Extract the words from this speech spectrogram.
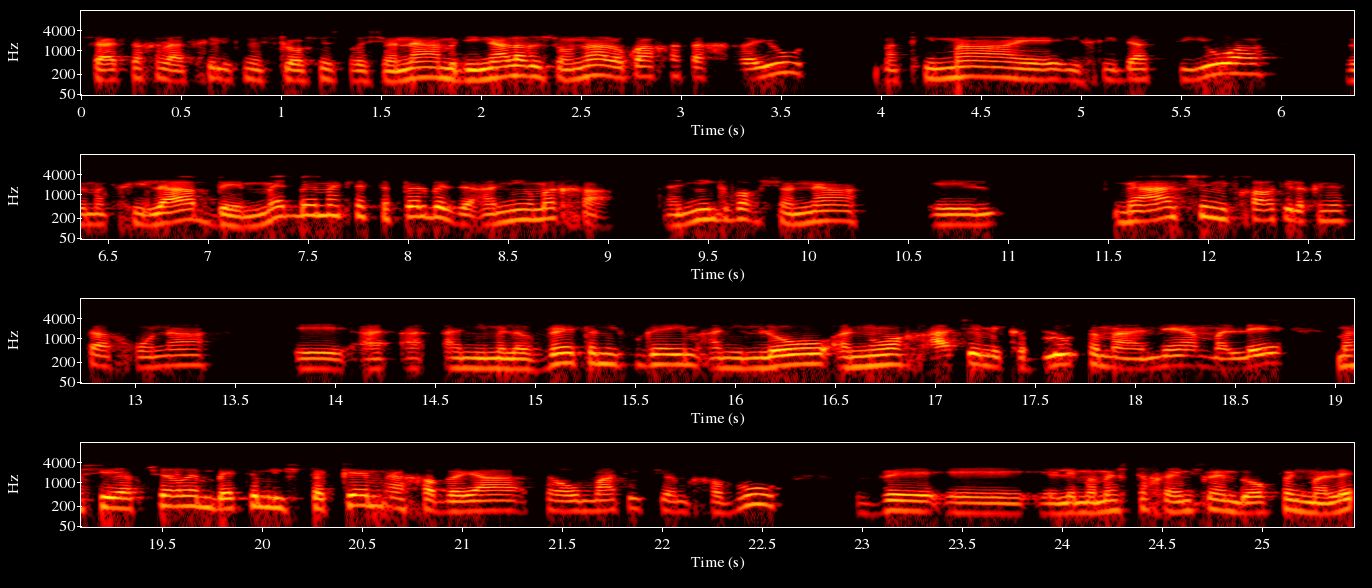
שהיה צריך להתחיל לפני 13 שנה. המדינה לראשונה לוקחת אחריות, מקימה יחידת סיוע ומתחילה באמת באמת לטפל בזה. אני אומר לך, אני כבר שנה, מאז שנבחרתי לכנסת האחרונה, אני מלווה את הנפגעים, אני לא אנוח עד שהם יקבלו את המענה המלא, מה שיאפשר להם בעצם להשתקם מהחוויה הטראומטית שהם חוו ולממש את החיים שלהם באופן מלא.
